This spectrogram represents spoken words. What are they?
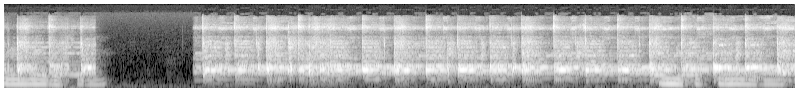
Öğrenmeye başladım. Nefesimi veriyorum.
